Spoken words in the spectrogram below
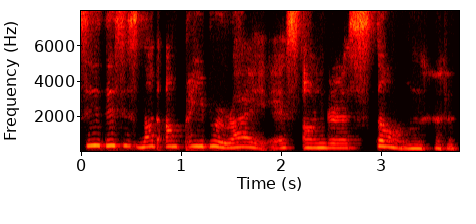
See, this is not on paper, right? It's on the stone.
